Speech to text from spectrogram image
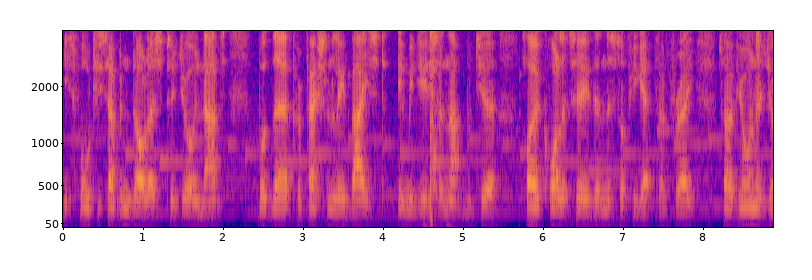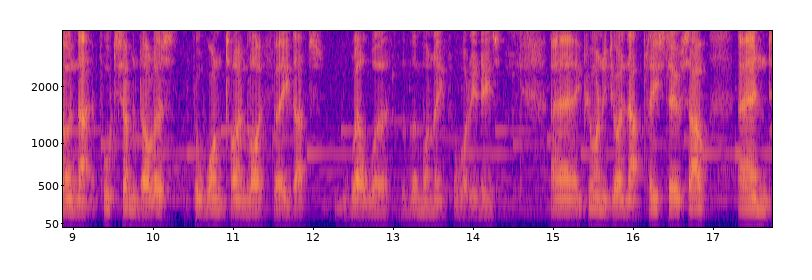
it's $47 to join that but they're professionally based images and that which are higher quality than the stuff you get for free. So if you want to join that $47 for one time live fee that's well worth the money for what it is. Uh, if you want to join that please do so. And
